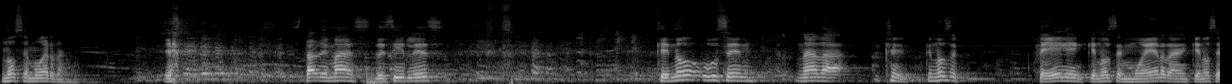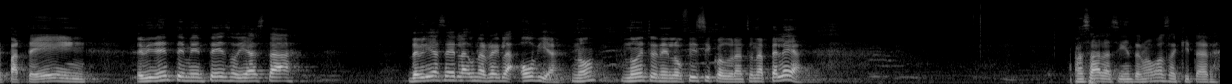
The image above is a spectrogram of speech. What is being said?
no se muerdan. Está de más decirles que no usen nada, que, que no se peguen, que no se muerdan, que no se pateen, Evidentemente eso ya está, debería ser una regla obvia, ¿no? No entren en lo físico durante una pelea. Pasar a la siguiente, no vamos a quitar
